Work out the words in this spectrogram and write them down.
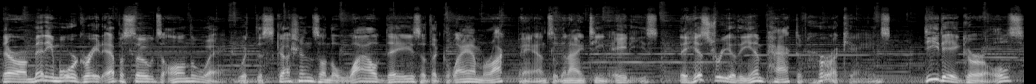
There are many more great episodes on the way, with discussions on the wild days of the glam rock bands of the 1980s, the history of the impact of hurricanes, D Day Girls,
